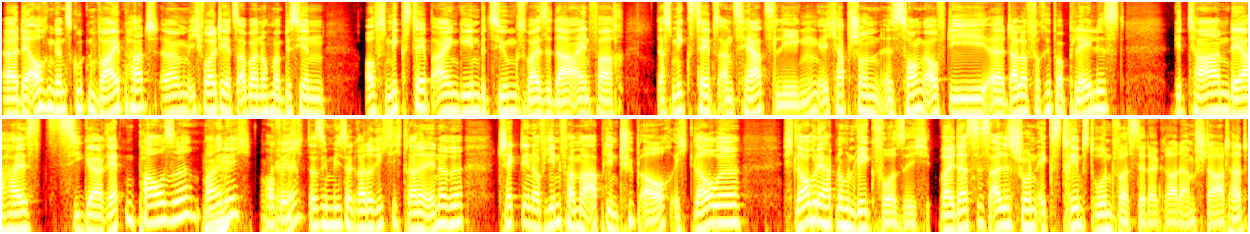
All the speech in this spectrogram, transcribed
äh, der auch einen ganz guten Vibe hat. Ähm, ich wollte jetzt aber noch mal ein bisschen aufs Mixtape eingehen, beziehungsweise da einfach das Mixtapes ans Herz legen. Ich habe schon einen Song auf die äh, Dollar für Hipper Playlist getan, der heißt Zigarettenpause, meine Mhm, ich. Hoffe okay. ich, dass ich mich da gerade richtig dran erinnere. Check den auf jeden Fall mal ab, den Typ auch. Ich glaube, ich glaube, der hat noch einen Weg vor sich, weil das ist alles schon extremst rund, was der da gerade am Start hat.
